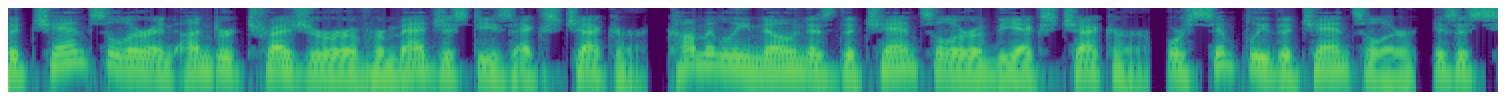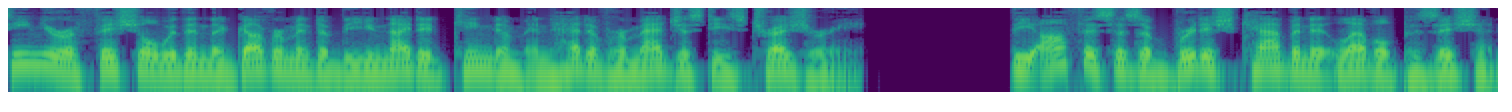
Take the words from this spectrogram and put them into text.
The Chancellor and Under-Treasurer of Her Majesty's Exchequer, commonly known as the Chancellor of the Exchequer, or simply the Chancellor, is a senior official within the Government of the United Kingdom and head of Her Majesty's Treasury. The office is a British cabinet-level position.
